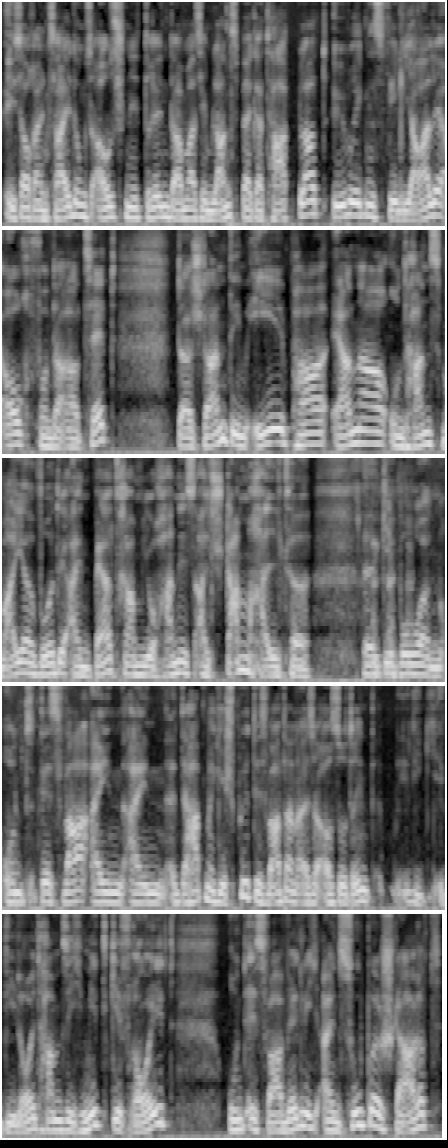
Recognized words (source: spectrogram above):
ist auch ein Zeitungsausschnitt drin, damals im Landsberger Tagblatt, übrigens Filiale auch von der AZ. Da stand im Ehepaar Erna und Hans Meyer wurde ein Bertram Johannes als Stammhalter äh, geboren. und das war ein, ein, da hat man gespürt, das war dann also auch so drin, die, die Leute haben sich mitgefreut und es war wirklich ein super Start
